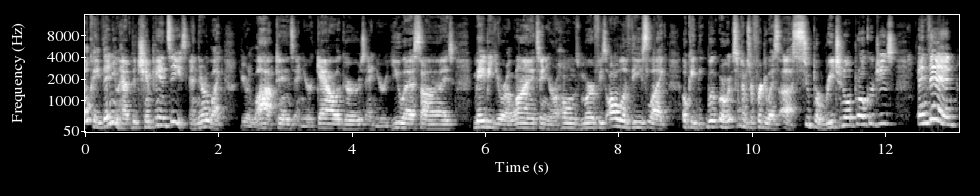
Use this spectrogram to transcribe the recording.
Okay, then you have the chimpanzees, and they're like your Locktons and your Gallaghers and your USIs, maybe your Alliants and your Holmes Murphys, all of these like, okay, or sometimes referred to as uh, super regional brokerages. And then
